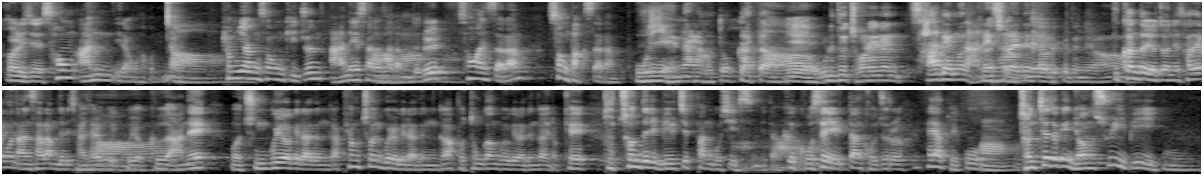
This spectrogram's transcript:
그걸 이제 성안이라고 하거든요. 아. 평양성 기준 안에 사는 아. 사람들을 성안 사람, 성박 사람. 우리 옛날하고 똑같다. 예. 우리도 전에는 사대문 안에 그렇죠. 살아야 된다고 네. 그랬거든요. 북한도 여전히 사대문 안 사람들이 잘 살고 아. 있고요. 그 안에 뭐 중구역이라든가 평촌구역이라든가 보통강구역이라든가 이렇게 부촌들이 밀집한 곳이 있습니다. 그 곳에 일단 거주를 해야 되고 아. 전체적인 연 수입이 음.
